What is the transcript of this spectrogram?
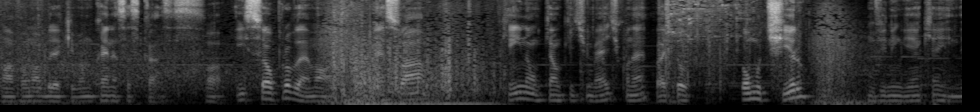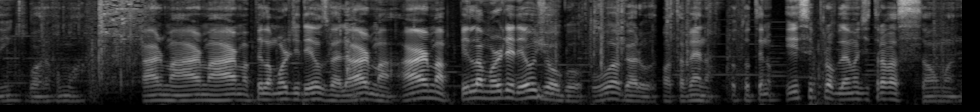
Ó, vamos abrir aqui, vamos cair nessas casas. Ó, isso é o problema, ó. Começo a... Quem não quer um kit médico, né? Vai que eu tomo tiro. Não vi ninguém aqui ainda, hein? Bora, vamos lá. Arma, arma, arma, pelo amor de Deus, velho. Arma, arma, pelo amor de Deus, jogo. Boa, garoto. Ó, tá vendo? Eu tô tendo esse problema de travação, mano.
